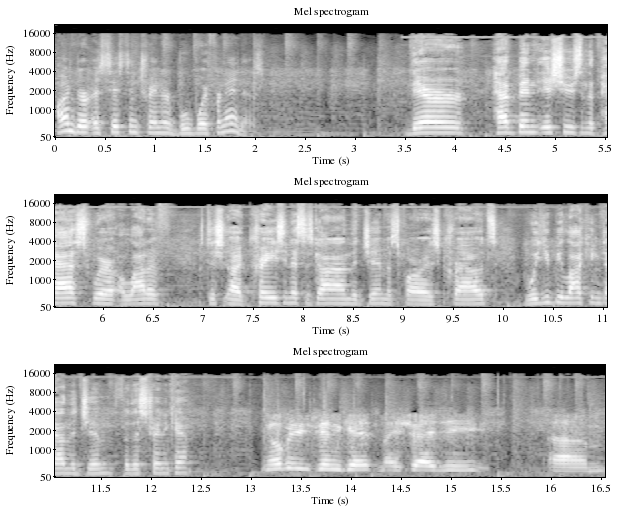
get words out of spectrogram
under assistant trainer Buboy Fernandez. There have been issues in the past where a lot of uh, craziness has gone on in the gym as far as crowds. Will you be locking down the gym for this training camp? Nobody's going to get my strategy um,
